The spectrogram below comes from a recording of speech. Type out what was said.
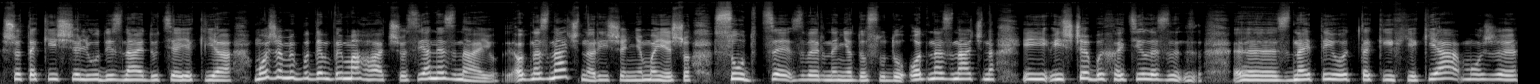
що такі ще люди знайдуться, як я. Може, ми будемо вимагати щось. Я не знаю. Однозначно рішення моє, що суд це звернення до суду. Однозначно. І, і ще би хотіла е, знайти от таких, як я, може,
